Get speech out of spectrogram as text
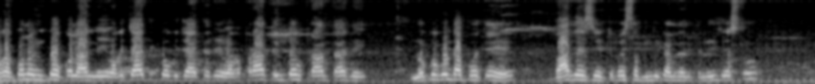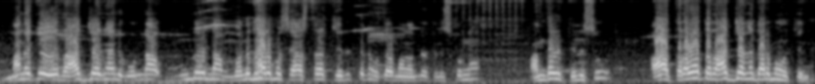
ఒక కులం ఇంకో కులాన్ని ఒక జాతి ఇంకొక జాతిని ఒక ప్రాంతం ఇంకొక ప్రాంతాన్ని నొక్కుకుండా పోతే భారతదేశం ఎట్టి పరిస్థితి ముందుకెళ్ళదని తెలియజేస్తూ మనకి రాజ్యాంగానికి ఉన్న ముందు ఉన్న మనుధర్మ శాస్త్ర చరిత్రను మనం అందరూ తెలుసుకున్నాం. అందరికీ తెలుసు. ఆ తర్వాత రాజ్యాంగ ధర్మం వచ్చింది.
